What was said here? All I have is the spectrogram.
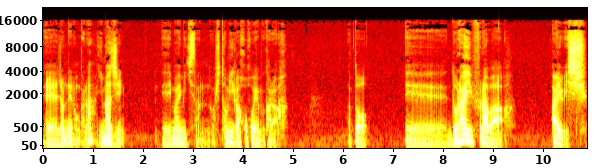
えー、ジョン・レノンかな「イマジン」で今井美樹さんの「瞳が微笑む」から。あと、えー、ドライフラワー、アイウィッシュ、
